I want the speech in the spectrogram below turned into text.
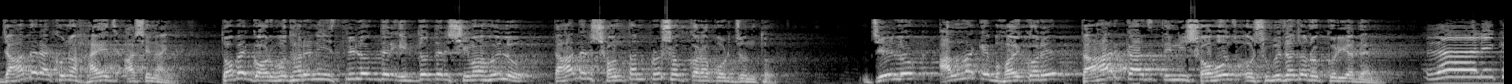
যাহাদের এখনো হায়েজ আসে নাই তবে গর্ভধারিণী স্ত্রীলোকদের ইদ্যতের সীমা হইল তাহাদের সন্তান প্রসব করা পর্যন্ত যে লোক আল্লাহকে ভয় করে তাহার কাজ তিনি সহজ ও সুবিধাজনক করিয়া দেন ذلك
